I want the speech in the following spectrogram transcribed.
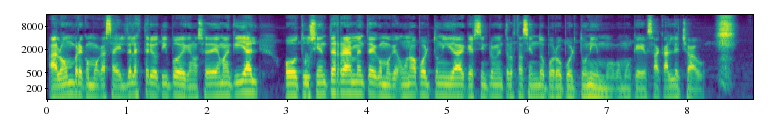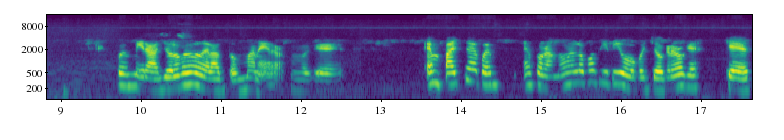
al hombre como que a salir del estereotipo de que no se debe maquillar? ¿O tú sientes realmente como que una oportunidad que simplemente lo está haciendo por oportunismo, como que sacarle chavo? Pues mira, yo lo veo de las dos maneras, como en parte pues enfocándome en lo positivo, pues yo creo que que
